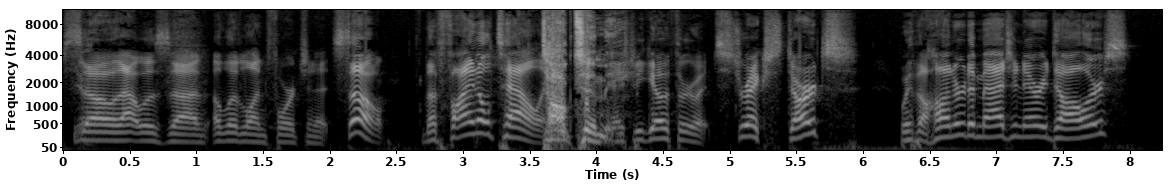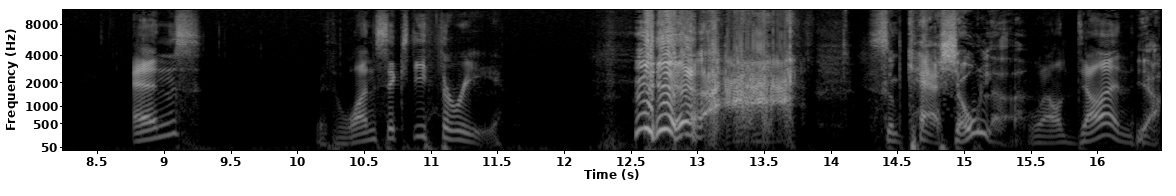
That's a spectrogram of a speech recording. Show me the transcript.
So that was uh, a little unfortunate. So the final tally. Talk to me. as we go through it. Strick starts with a hundred imaginary dollars, ends with one sixty three. Some cashola. Well done. Yeah.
